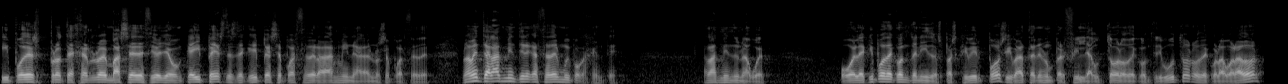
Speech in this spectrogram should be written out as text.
y puedes protegerlo en base a decir, oye, ¿con qué IPs? ¿Desde qué IP se puede acceder al admin? No se puede acceder. Normalmente al admin tiene que acceder muy poca gente, al admin de una web. O el equipo de contenidos para escribir posts y va a tener un perfil de autor o de contributor o de colaborador.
